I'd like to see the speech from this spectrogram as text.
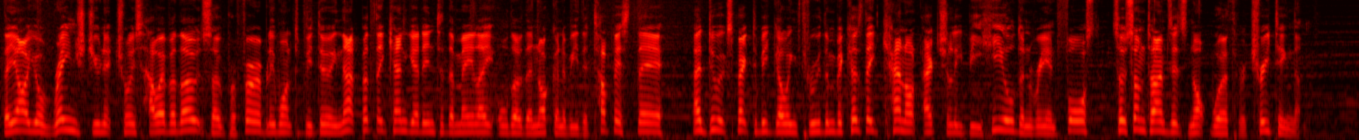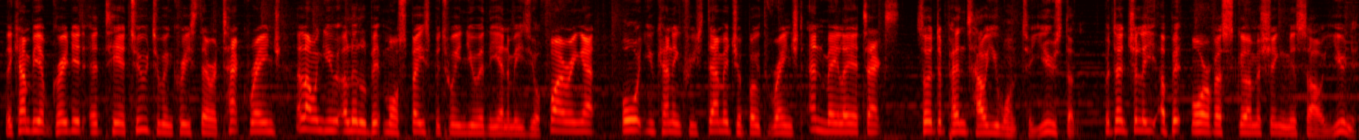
They are your ranged unit choice, however, though, so preferably want to be doing that, but they can get into the melee, although they're not going to be the toughest there, and do expect to be going through them because they cannot actually be healed and reinforced, so sometimes it's not worth retreating them. They can be upgraded at tier 2 to increase their attack range, allowing you a little bit more space between you and the enemies you're firing at, or you can increase damage of both ranged and melee attacks, so it depends how you want to use them. Potentially a bit more of a skirmishing missile unit.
